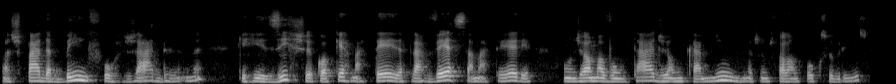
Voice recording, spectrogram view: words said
uma espada bem forjada, né? que resiste a qualquer matéria, atravessa a matéria, onde há uma vontade, há um caminho, nós vamos falar um pouco sobre isso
